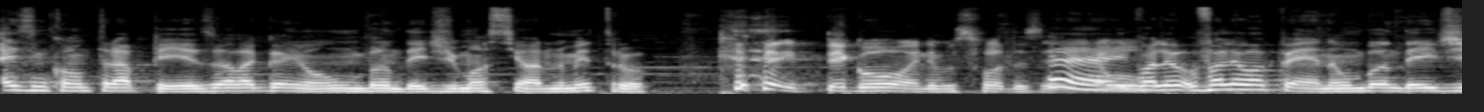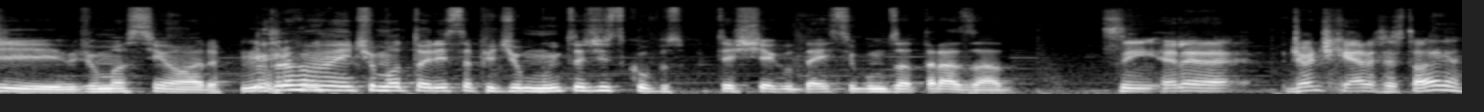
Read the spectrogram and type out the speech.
mas em contrapeso ela ganhou um band-aid de uma senhora no metrô. Pegou o ônibus, foda-se. É, e valeu, valeu a pena, um band-aid de uma senhora. E provavelmente o motorista pediu muitas desculpas por ter chego 10 segundos atrasado. Sim, ele é. De onde que era essa história?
